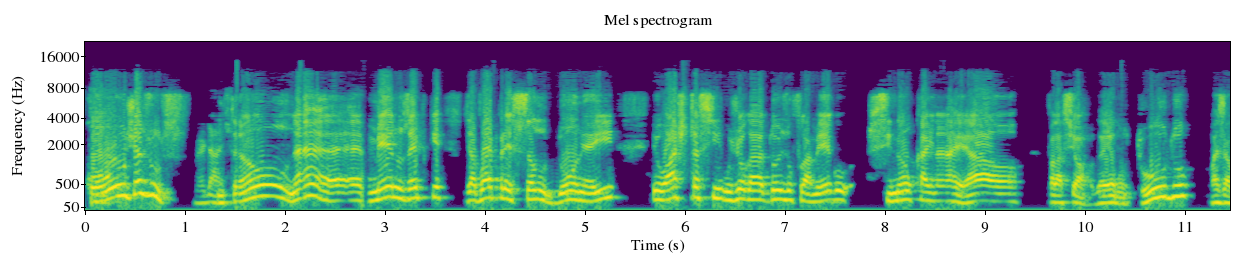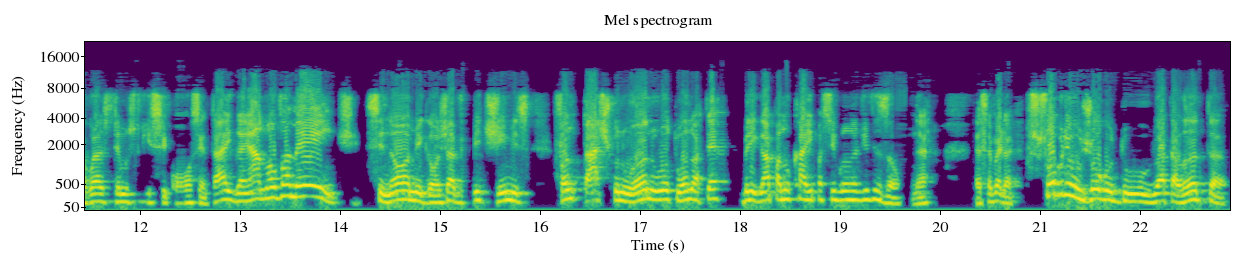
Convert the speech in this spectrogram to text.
com o Jesus. Verdade. Então, né, é menos aí, porque já vai pressão no Dome aí. Eu acho que assim, os jogadores do Flamengo, se não cair na real, falar assim, ó, ganhamos tudo, mas agora nós temos que se concentrar e ganhar novamente. Senão, amigão, já vi times fantásticos no ano, no outro ano até brigar para não cair para a segunda divisão, né? Essa é a verdade. Sobre o jogo do, do Atalanta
